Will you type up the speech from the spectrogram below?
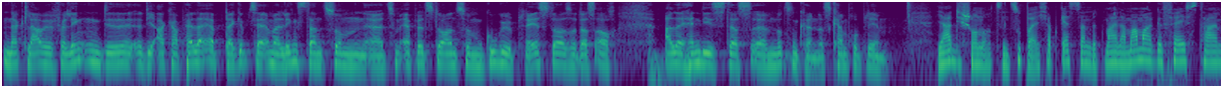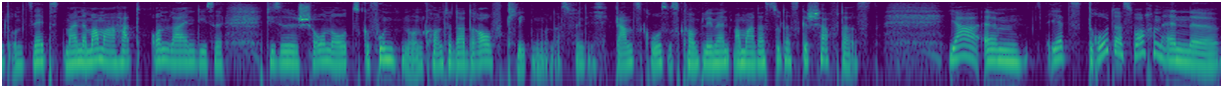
Na klar, wir verlinken die, die A Cappella App. Da gibt's ja immer Links dann zum, äh, zum Apple Store und zum Google Play Store, sodass auch alle Handys das ähm, nutzen können. Das ist kein Problem. Ja, die Shownotes sind super. Ich habe gestern mit meiner Mama gefacetimed und selbst meine Mama hat online diese, diese Shownotes gefunden und konnte da draufklicken. Und das finde ich ganz großes Kompliment, Mama, dass du das geschafft hast. Ja, ähm, jetzt droht das Wochenende.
